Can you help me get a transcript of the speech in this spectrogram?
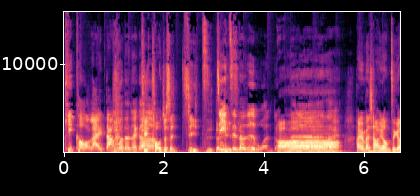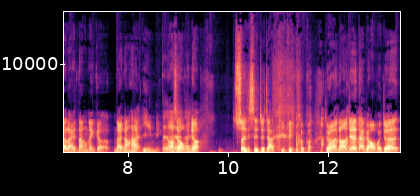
，Kiko 来当我的那个，Kiko 就是继子的继子的日文。哦，他原本想要用这个来当那个来当他的艺名，然后所以我们就顺势就叫 Kiki Coco，就然后就是代表我们就是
